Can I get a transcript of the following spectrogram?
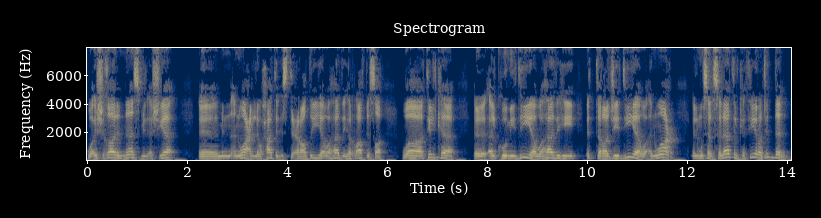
وإشغال الناس بالأشياء آه، من أنواع اللوحات الاستعراضية وهذه الراقصة وتلك آه، الكوميدية وهذه التراجيدية وأنواع المسلسلات الكثيرة جدا.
